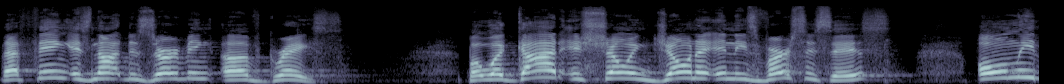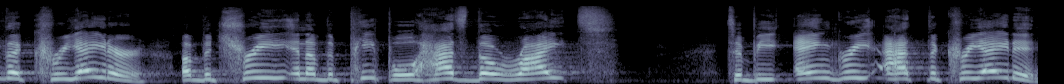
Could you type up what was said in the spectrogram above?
That thing is not deserving of grace. But what God is showing Jonah in these verses is only the creator of the tree and of the people has the right to be angry at the created.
